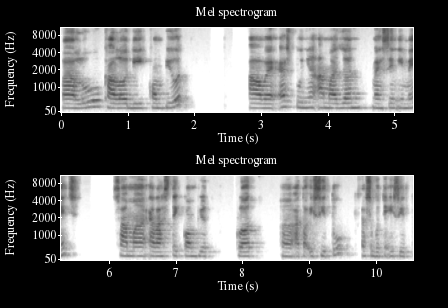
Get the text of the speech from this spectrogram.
Lalu kalau di compute, AWS punya Amazon Machine Image sama Elastic Compute Cloud eh, atau EC2, kita sebutnya EC2,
